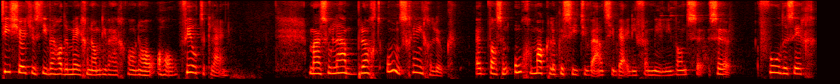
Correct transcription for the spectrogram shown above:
t-shirtjes die we hadden meegenomen, die waren gewoon al, al veel te klein. Maar Sula bracht ons geen geluk het was een ongemakkelijke situatie bij die familie. Want ze, ze voelden zich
